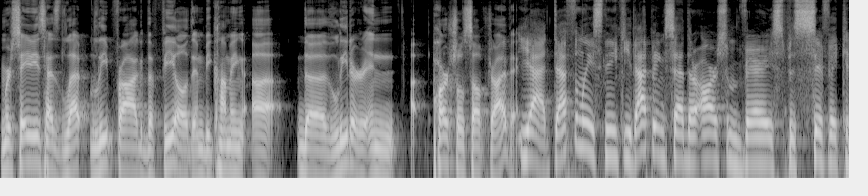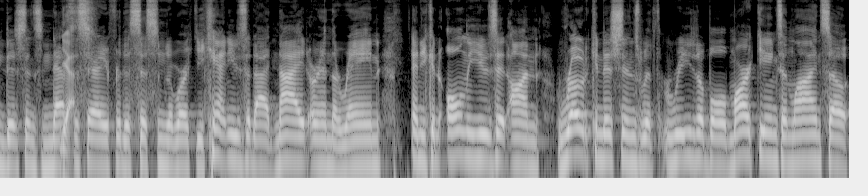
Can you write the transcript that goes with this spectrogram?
Mercedes has le- leapfrogged the field and becoming uh, the leader in partial self-driving. Yeah, definitely sneaky. That being said, there are some very specific conditions necessary yes. for the system to work. You can't use it at night or in the rain, and you can only use it on road conditions with readable markings and lines. So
